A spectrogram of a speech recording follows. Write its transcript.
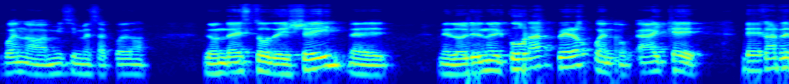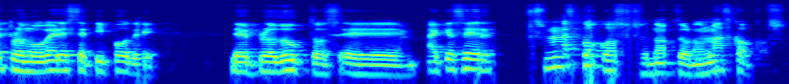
bueno, a mí sí me sacó de esto de Shane, me dolió en el cora, pero bueno, hay que dejar de promover este tipo de, productos. Eh, hay que hacer más cocos nocturnos, más cocos.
